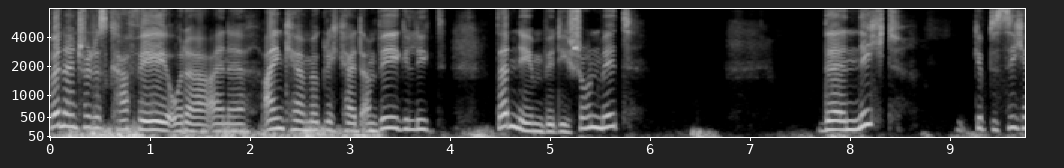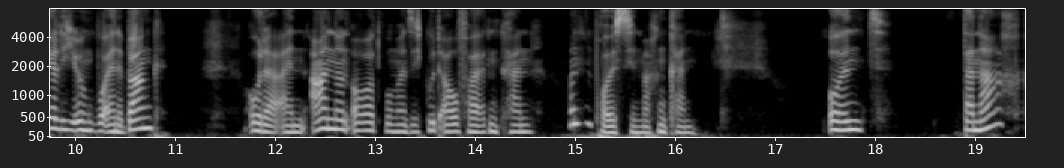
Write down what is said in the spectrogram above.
Wenn ein schönes Kaffee oder eine Einkehrmöglichkeit am Wege liegt, dann nehmen wir die schon mit. Wenn nicht, gibt es sicherlich irgendwo eine Bank oder einen anderen Ort, wo man sich gut aufhalten kann und ein Päuschen machen kann. Und danach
